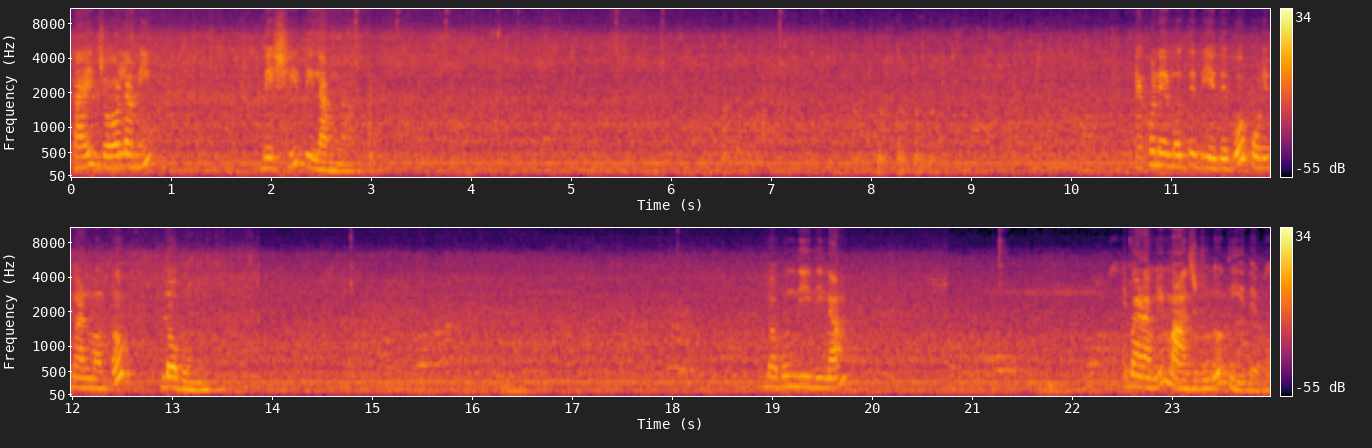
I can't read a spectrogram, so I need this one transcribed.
তাই জল আমি বেশি দিলাম না। এখন এর মধ্যে দিয়ে দেব পরিমাণ মতো লবণ। লবণ দিয়ে দিলাম। এবার আমি মাছগুলো দিয়ে দেবো।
